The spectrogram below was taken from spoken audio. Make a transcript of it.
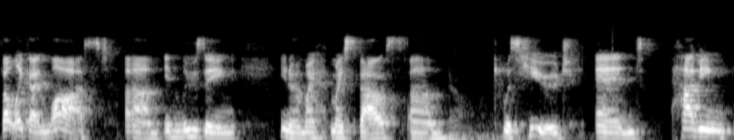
felt like I lost um, in losing, you know, my my spouse um, yeah. was huge. And having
